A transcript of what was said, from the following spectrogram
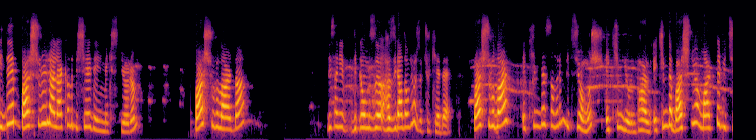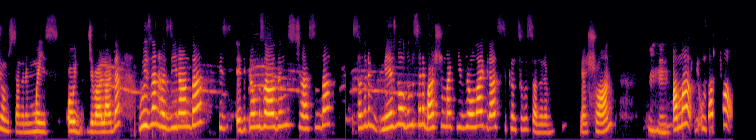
Bir de başvuruyla alakalı bir şeye değinmek istiyorum. Başvurularda biz hani diplomamızı Haziran'da alıyoruz ya Türkiye'de. Başvurular Ekim'de sanırım bitiyormuş. Ekim diyorum pardon. Ekim'de başlıyor, Mart'ta bitiyormuş sanırım Mayıs o civarlarda. Bu yüzden Haziran'da biz e, diplomamızı aldığımız için aslında sanırım mezun olduğumuz sene başvurmak gibi bir olay biraz sıkıntılı sanırım. Yani şu an. Hı hı. Ama bir uzatma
